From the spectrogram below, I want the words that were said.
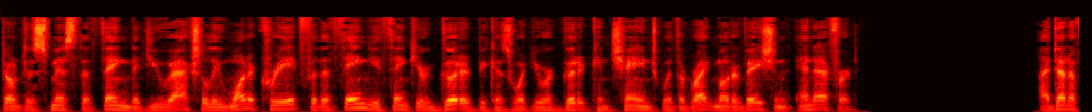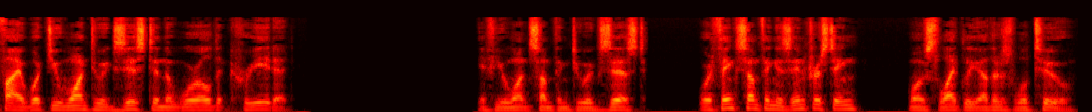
Don't dismiss the thing that you actually want to create for the thing you think you're good at because what you are good at can change with the right motivation and effort. Identify what you want to exist in the world create it. If you want something to exist, or think something is interesting, most likely others will too.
